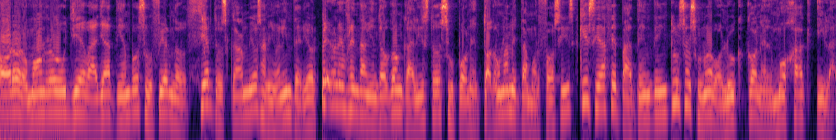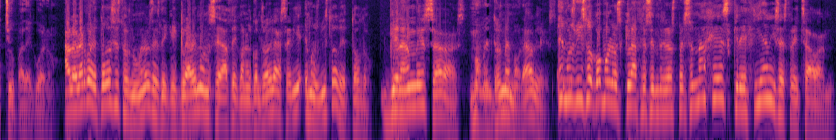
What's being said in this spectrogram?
Ororo Monroe lleva ya tiempo sufriendo ciertos cambios a nivel interior, pero el enfrentamiento con Calisto supone toda una metamorfosis que se hace patente incluso en su nuevo look con el mohawk y la chupa de cuero. A lo largo de todos estos números, desde que Claremont se hace con el control de la serie, hemos visto de todo. Grandes sagas, momentos memorables. Hemos visto cómo los clacios entre los personajes crecían y se estrechaban.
